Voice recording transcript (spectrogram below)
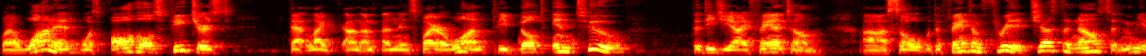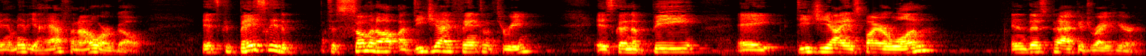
What I wanted was all those features that like on, on, on the Inspire 1 to be built into the DJI Phantom. Uh, so with the Phantom 3, they just announced it maybe, maybe a half an hour ago. It's basically, the, to sum it up, a DJI Phantom 3 is going to be a DJI Inspire 1 in this package right here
